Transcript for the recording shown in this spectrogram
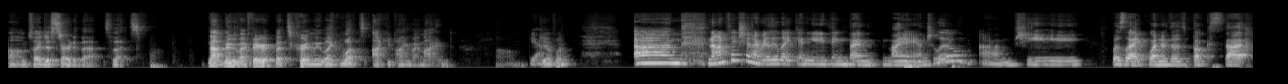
Um, so I just started that. So that's not maybe my favorite, but it's currently like what's occupying my mind. Um, yeah. Do you have one? Um, nonfiction, I really like anything by Maya Angelou. Um, she was like one of those books that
